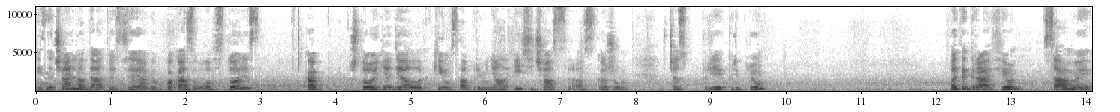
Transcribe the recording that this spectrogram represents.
изначально, да, то есть я показывала в сторис, как, что я делала, какие масла применяла, и сейчас расскажу. Сейчас прикреплю фотографию. Самый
